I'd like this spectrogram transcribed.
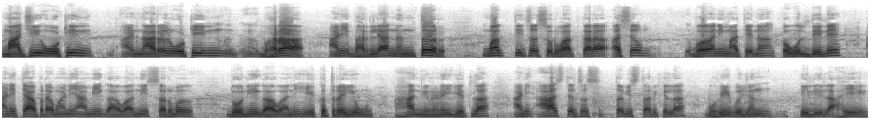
माझी ओठीन आणि नारळ ओठीन भरा आणि भरल्यानंतर मग तिचं सुरुवात करा असं भवानी मातेनं कौल दिले आणि त्याप्रमाणे आम्ही गावांनी सर्व दोन्ही गावांनी एकत्र येऊन हा निर्णय घेतला आणि आज त्याचं सत्तावीस तारखेला भूमिपूजन केलेलं आहे.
